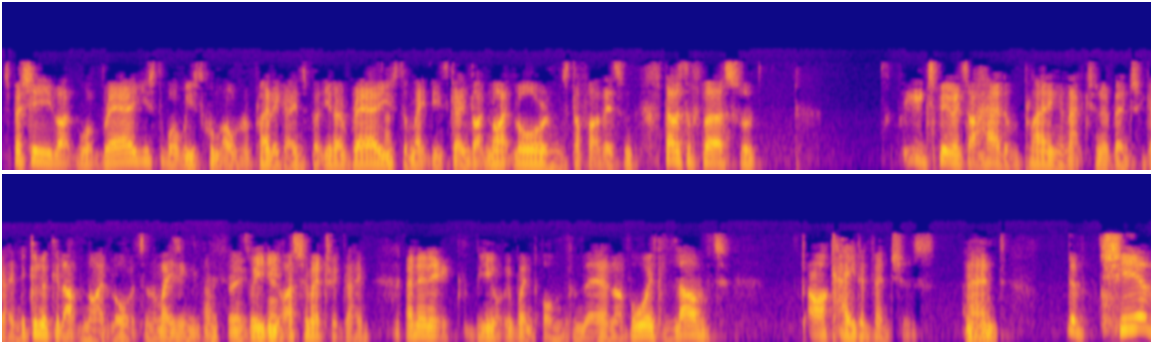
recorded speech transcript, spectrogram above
Especially like what Rare used to, well, we used to call them ultimate player games, but you know, Rare used to make these games like Knight Lore and stuff like this, and that was the first sort of experience I had of playing an action adventure game. You can look it up, Knight Lore. It's an amazing great. 3D Yeah. isometric game. And then it, you know, it went on from there. And I've always loved arcade adventures. Mm-hmm. And the sheer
